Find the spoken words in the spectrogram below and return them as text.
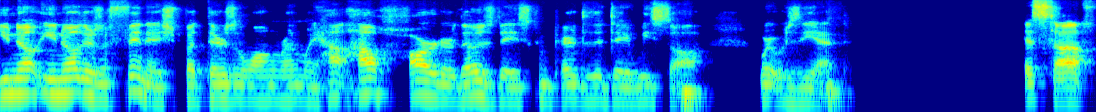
You know you know there's a finish but there's a long runway. How how hard are those days compared to the day we saw where it was the end? It's tough.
